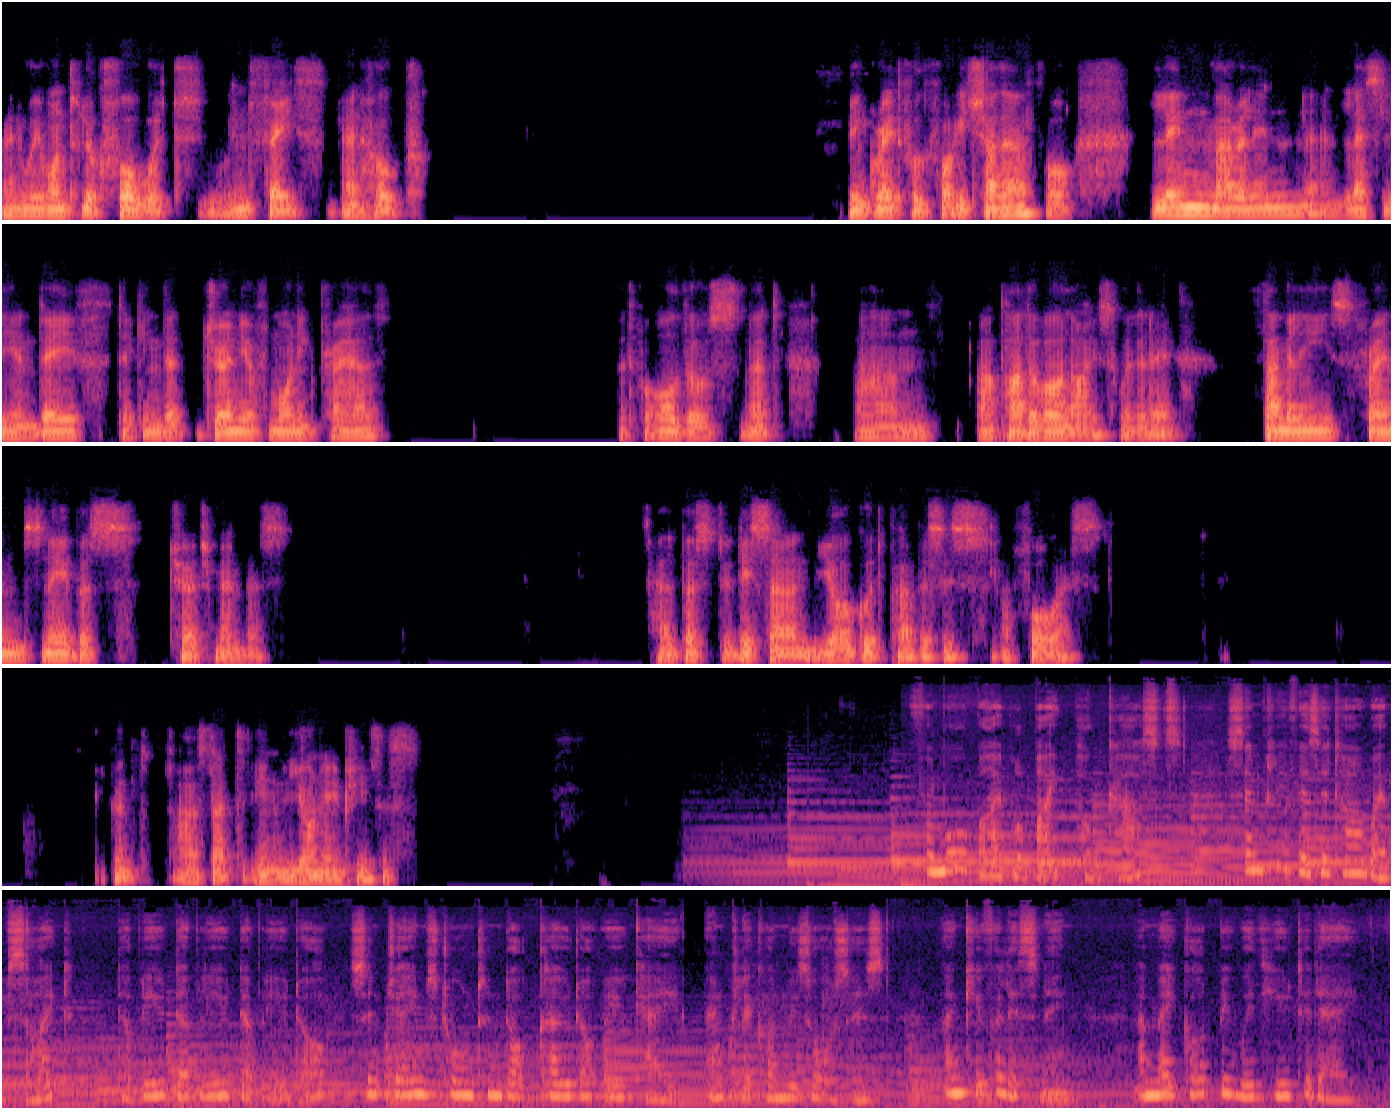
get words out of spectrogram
and we want to look forward in faith and hope. Being grateful for each other, for Lynn, Marilyn, and Leslie and Dave taking that journey of morning prayers, but for all those that um, are part of our lives, whether they're families, friends, neighbors, church members. Help us to discern your good purposes for us. You can ask that in your name, Jesus. For more Bible Bite podcasts, simply visit our website www.stjamestaunton.co.uk and click on resources. Thank you for listening, and may God be with you today.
